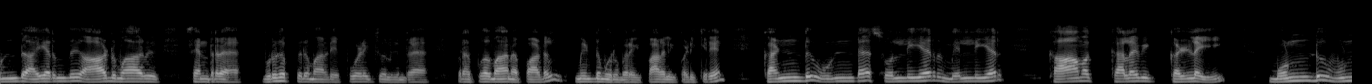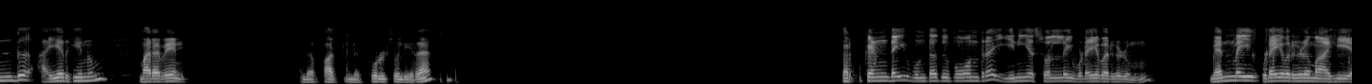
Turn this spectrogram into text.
உண்டு அயர்ந்து ஆடுமாறு சென்ற முருகப்பெருமானுடைய புகழை சொல்கின்ற ஒரு அற்புதமான பாடல். மீண்டும் ஒரு முறை பாடலை படிக்கிறேன். கண்டு உண்ட சொல்லியர் மெல்லியர் காம கலவி கள்ளை மொண்டு உண்டு அயர்கினும் மறவேன் அந்த பாட்டில் பொருள் சொல்லிடுறேன். கற்கண்டை உண்டது போன்ற இனிய சொல்லை உடையவர்களும் மென்மை உடையவர்களுமாகிய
